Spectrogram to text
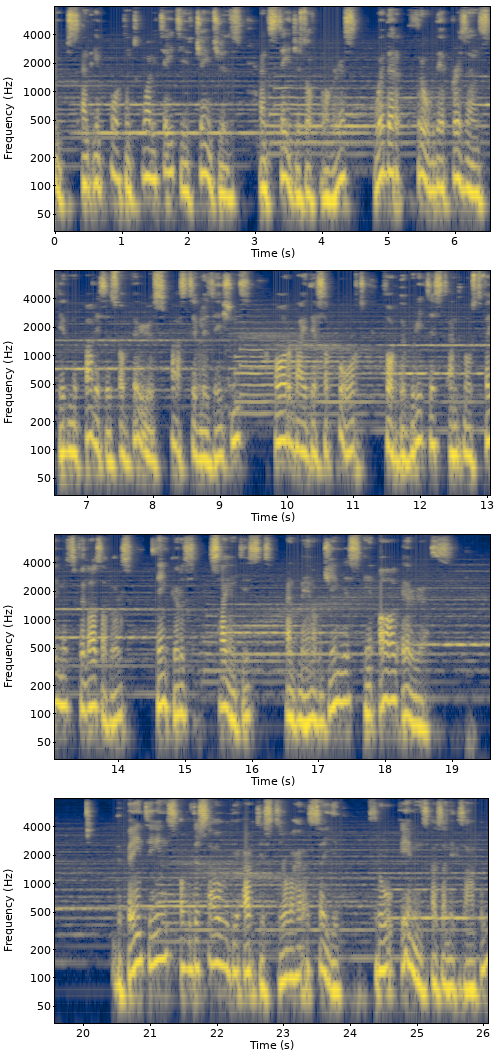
leaps and important qualitative changes and stages of progress, whether through their presence in the palaces of various past civilizations or by their support for the greatest and most famous philosophers, thinkers, scientists, and men of genius in all areas. The paintings of the Saudi artist Jawaher Sayed through hymns as an example,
